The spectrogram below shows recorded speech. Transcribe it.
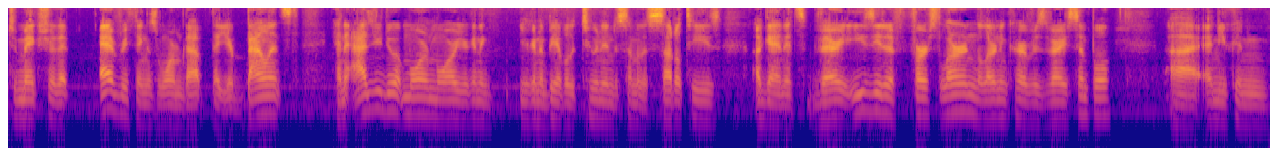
to make sure that everything is warmed up, that you're balanced, and as you do it more and more, you're gonna you're gonna be able to tune into some of the subtleties. Again, it's very easy to first learn. The learning curve is very simple, uh, and you can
